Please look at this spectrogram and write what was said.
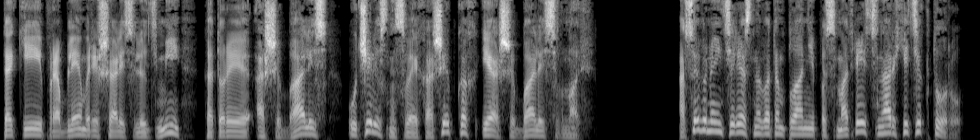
Такие проблемы решались людьми, которые ошибались, учились на своих ошибках и ошибались вновь. Особенно интересно в этом плане посмотреть на архитектуру.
